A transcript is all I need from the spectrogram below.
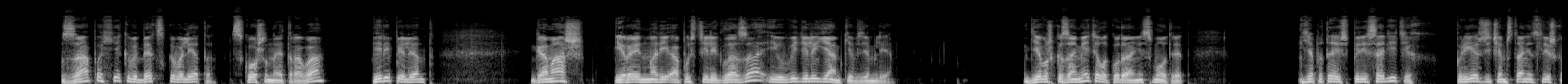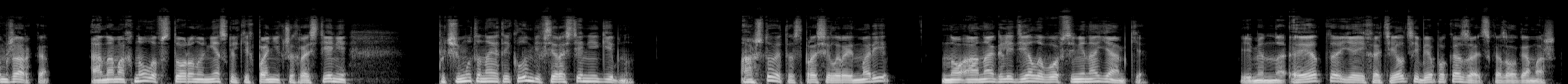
Запахи квебекского лета, скошенная трава и репеллент. Гамаш и Рейн-Мари опустили глаза и увидели ямки в земле. Девушка заметила, куда они смотрят. «Я пытаюсь пересадить их, прежде чем станет слишком жарко. Она махнула в сторону нескольких поникших растений. Почему-то на этой клумбе все растения гибнут. — А что это? — спросила Рейн-Мари, но она глядела вовсе не на ямки. — Именно это я и хотел тебе показать, — сказал Гамаш.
